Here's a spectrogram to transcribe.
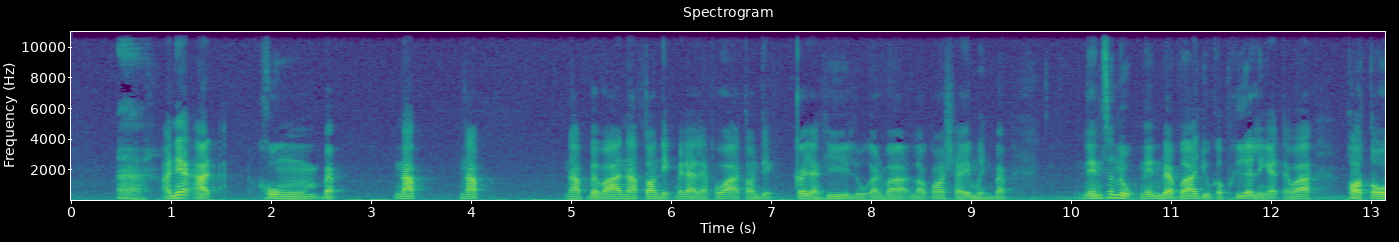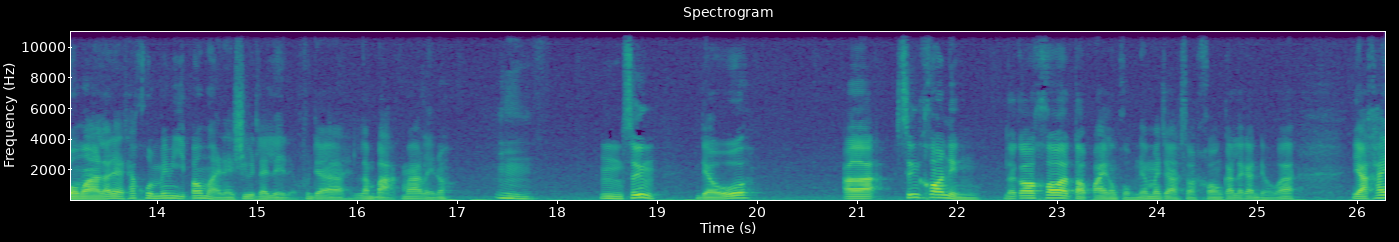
ๆอ่า อันเนี้ยอาจคงแบบนับนับ นับแบบว่านับตอนเด็กไม่ได้แล้ว เพราะว่าตอนเด็กก็อย่างที่รู้กันว่า เราก็ใช้เหมือนแบบเน้นสนุกเน้นแบบว่าอยู่กับเพื่อนอะไรเงี้ยแต่ว่าพอโตมาแล้วเนี่ยถ้าคุณไม่มีเป้าหมายในชีวิตอะไรเลยเนี่ยคุณจะลำบากมากเลยเนาะอืม อืม ซึ่งเดี๋ยว เอ่อซึ่งข้อหนึ่งแล้วก็ข้อต่อไปของผมเนี่ยมันจะสอดคล้องกันแล้วกันเดี๋ยวว่า อยากให้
